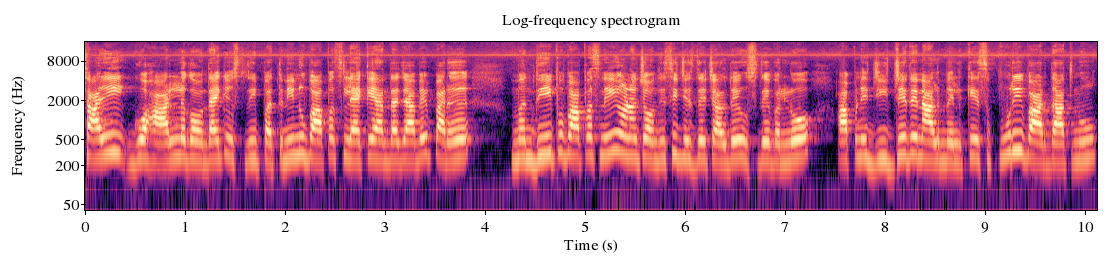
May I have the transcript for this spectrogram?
ਸਾਰੀ ਗੁਹਾਰ ਲਗਾਉਂਦਾ ਹੈ ਕਿ ਉਸ ਦੀ ਪਤਨੀ ਨੂੰ ਵਾਪਸ ਲੈ ਕੇ ਆਂਦਾ ਜਾਵੇ ਪਰ ਮਨਦੀਪ ਵਾਪਸ ਨਹੀਂ ਆਉਣਾ ਚਾਹੁੰਦੀ ਸੀ ਜਿਸ ਦੇ ਚਲਦੇ ਉਸ ਦੇ ਵੱਲੋਂ ਆਪਣੇ ਜੀਜੇ ਦੇ ਨਾਲ ਮਿਲ ਕੇ ਇਸ ਪੂਰੀ ਵਾਰਦਾਤ ਨੂੰ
